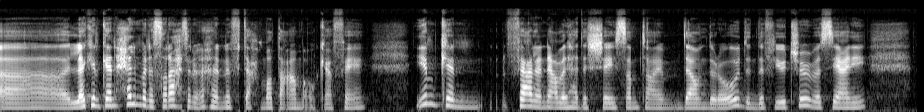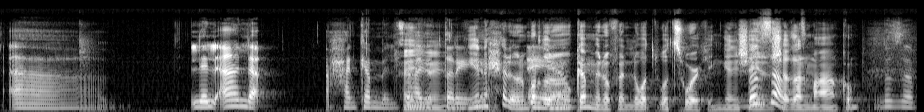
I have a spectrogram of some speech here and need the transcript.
آه لكن كان حلمنا صراحة إنه إحنا نفتح مطعم أو كافيه. يمكن فعلا نعمل هذا الشيء sometime down the road in the future بس يعني آه للآن لا. حنكمل في أيوة، هذه أيوة. الطريقة. يعني حلو برضه أيوة. كملوا في what's working يعني شيء. شغال معاكم. بالضبط.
